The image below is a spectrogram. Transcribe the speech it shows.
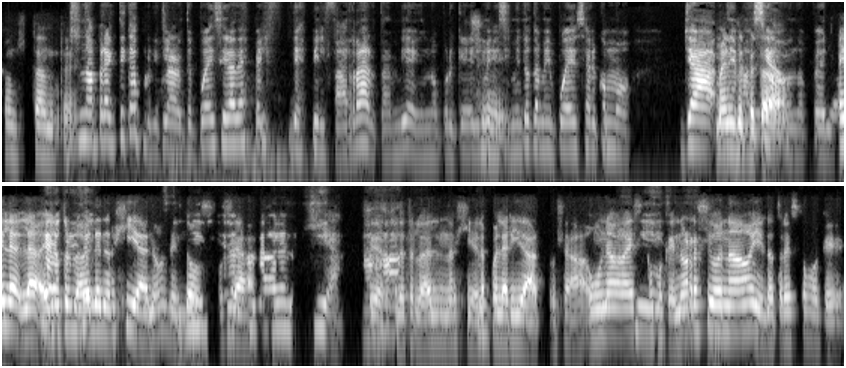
constante. Es una práctica porque, claro, te puedes ir a despilfarrar también, ¿no? Porque el merecimiento también puede ser como ya demasiado, ¿no? Pero, el, el otro lado de la energía, ¿no? Del dos, o sea. El otro lado de la energía. El otro lado de la energía, la polaridad. O sea, una es como que no recibo nada y el otro es como que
